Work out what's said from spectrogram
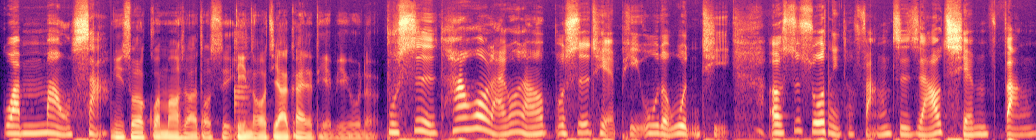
官帽煞。你说的官帽煞都是顶楼加盖的铁皮屋的？不是，他后来跟我讲说不是铁皮屋的问题，而是说你的房子只要前方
